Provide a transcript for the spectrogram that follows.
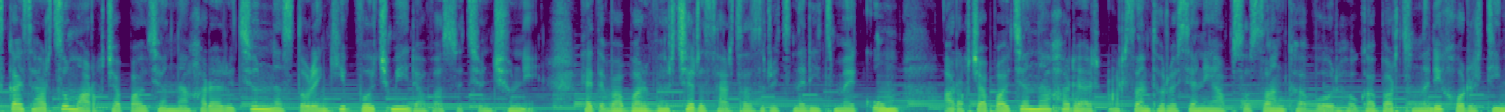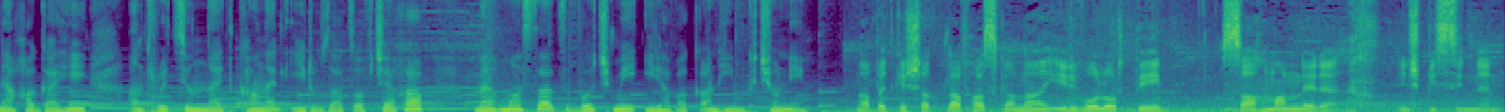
Իսկ այս հարցում առողջապահության նախարարությունն ըստ օրենքի ոչ մի իրավասություն չունի։ Հետևաբար վերջերս հարցազրույցներից մեկում առողջապահության նախարար Արսեն Թորոսյանի ափսոսանքը, որ հոգաբարձուների խորհրդի նախագահի ընտրությունն այդքան էլ իր ուզածով չեղավ, մեղմ ասած ոչ մի իրավական հիմք չունի։ Նա պետք է շատ լավ հասկանա իր ոլորտի սահմանները ինչպիսին են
